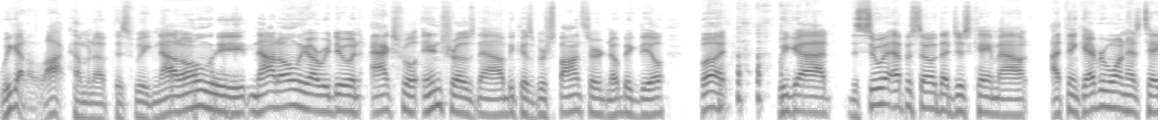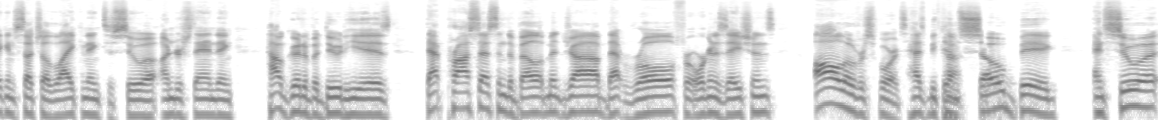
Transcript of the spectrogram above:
We got a lot coming up this week. Not only not only are we doing actual intros now because we're sponsored, no big deal, but we got the Su'a episode that just came out. I think everyone has taken such a likening to Su'a, understanding how good of a dude he is. That process and development job, that role for organizations all over sports has become yeah. so big. And Su'a,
